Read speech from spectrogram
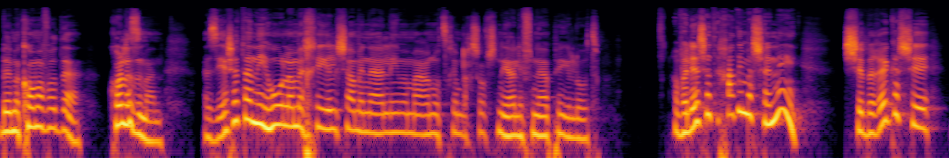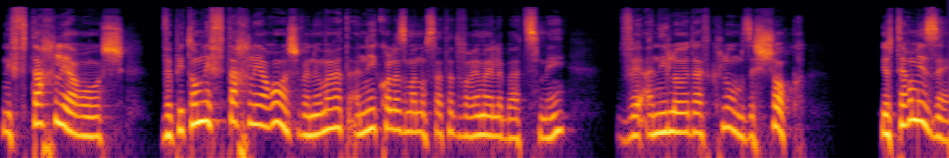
במקום עבודה. כל הזמן. אז יש את הניהול המכיל שהמנהלים אמרנו צריכים לחשוב שנייה לפני הפעילות. אבל יש את אחד עם השני, שברגע שנפתח לי הראש, ופתאום נפתח לי הראש, ואני אומרת, אני כל הזמן עושה את הדברים האלה בעצמי, ואני לא יודעת כלום, זה שוק. יותר מזה,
